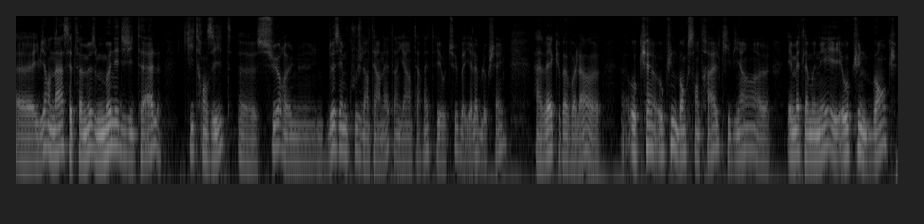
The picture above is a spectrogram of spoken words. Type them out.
Euh, eh bien, on a cette fameuse monnaie digitale qui transite euh, sur une, deuxième couche d'Internet. Hein. Il y a Internet et au-dessus, bah, il y a la blockchain avec bah, voilà, aucun, aucune banque centrale qui vient émettre la monnaie et aucune banque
